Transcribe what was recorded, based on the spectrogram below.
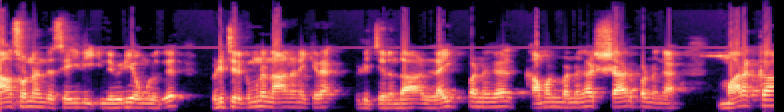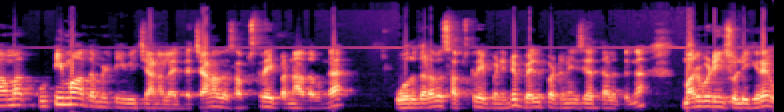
நான் சொன்ன இந்த செய்தி இந்த வீடியோ உங்களுக்கு பிடிச்சிருக்கும்னு நான் நினைக்கிறேன். பிடிச்சிருந்தா லைக் பண்ணுங்க கமெண்ட் பண்ணுங்க ஷேர் பண்ணுங்க. மறக்காம குட்டிமா தமிழ் டிவி சேனலை இந்த சேனலை சப்ஸ்கிரைப் பண்ணாதவங்க ஒரு தடவை சப்ஸ்கிரைப் பண்ணிட்டு பெல் பட்டனை சேர்த்து அழுத்துங்க. மறுபடியும் சொல்லிக்கிறேன்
